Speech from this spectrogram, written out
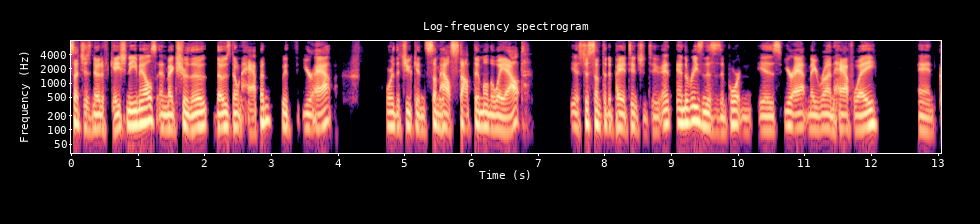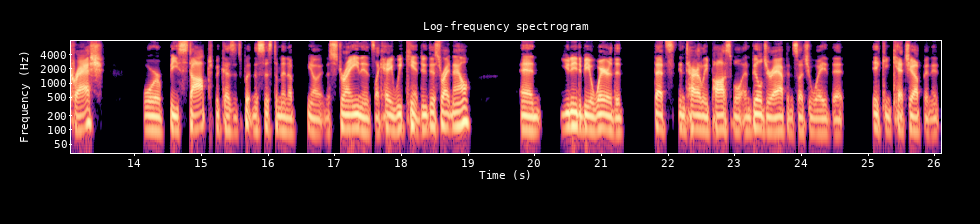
such as notification emails, and make sure those those don't happen with your app, or that you can somehow stop them on the way out. It's just something to pay attention to. And and the reason this is important is your app may run halfway and crash or be stopped because it's putting the system in a you know in a strain and it's like hey we can't do this right now and you need to be aware that that's entirely possible and build your app in such a way that it can catch up and it,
